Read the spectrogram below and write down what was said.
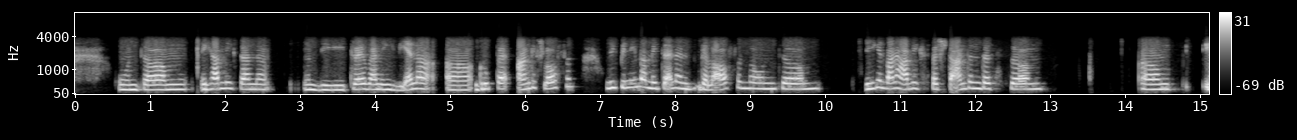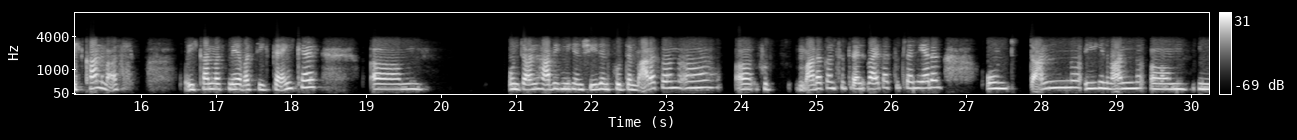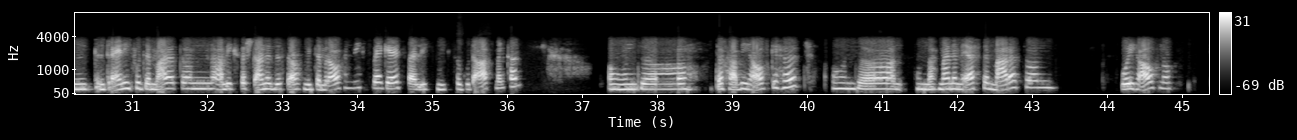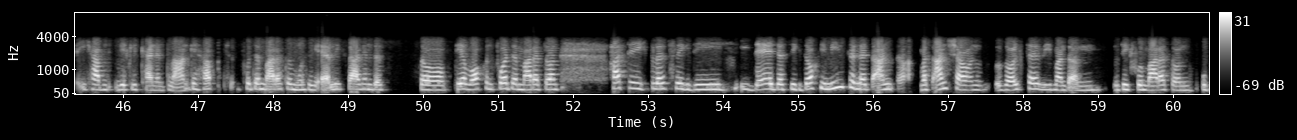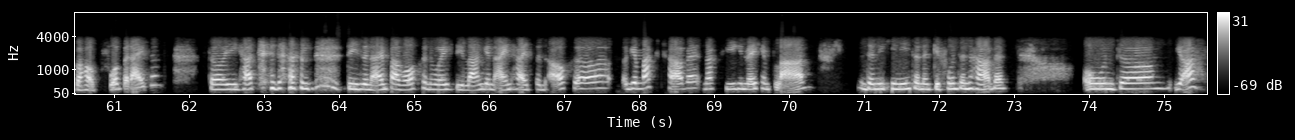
Und ähm, ich habe mich dann äh, in die Trailrunning Vienna äh, Gruppe angeschlossen und ich bin immer mit denen gelaufen und ähm, irgendwann habe ich verstanden, dass ähm, ähm, ich kann was. Ich kann was mehr, was ich denke. Ähm, und dann habe ich mich entschieden, für den Marathon, äh, äh für Marathon zu weiter zu trainieren. Und dann irgendwann ähm, dem Training für den Marathon habe ich verstanden, dass auch mit dem Rauchen nichts mehr geht, weil ich nicht so gut atmen kann. Und äh, da habe ich aufgehört. Und, äh, und nach meinem ersten Marathon, wo ich auch noch, ich habe wirklich keinen Plan gehabt für den Marathon, muss ich ehrlich sagen, dass so vier Wochen vor dem Marathon hatte ich plötzlich die Idee, dass ich doch im Internet an, was anschauen sollte, wie man dann sich für Marathon überhaupt vorbereitet. So, ich hatte dann diesen ein paar Wochen, wo ich die langen Einheiten auch äh, gemacht habe, nach irgendwelchem Plan, den ich im Internet gefunden habe. Und äh, ja,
